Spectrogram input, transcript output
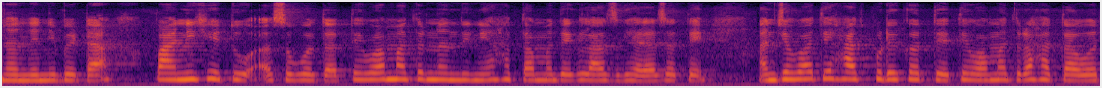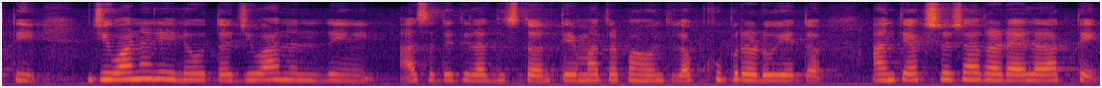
नंदिनी बेटा पाणी घे तू असं बोलतात. तेव्हा मात्र नंदिनी हातामध्ये ग्लास घ्यायला जाते. आणि जेव्हा ती हात पुढे करते तेव्हा मात्र हातावरती जीवानं लिहिलं होतं जीवा नंदिनी असं ते तिला दिसतं. ते मात्र पाहून तिला खूप रडू येतं. आणि ती अक्षरशः रडायला लागते.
